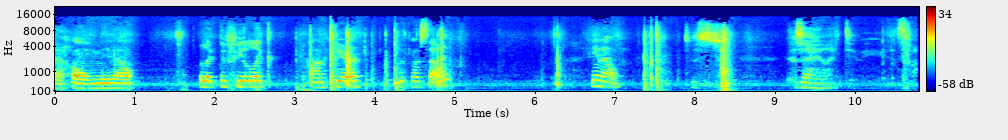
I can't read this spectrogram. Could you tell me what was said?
at, home, you know. I like to feel like I'm here with myself. You know, just because I like to be. It's fun.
